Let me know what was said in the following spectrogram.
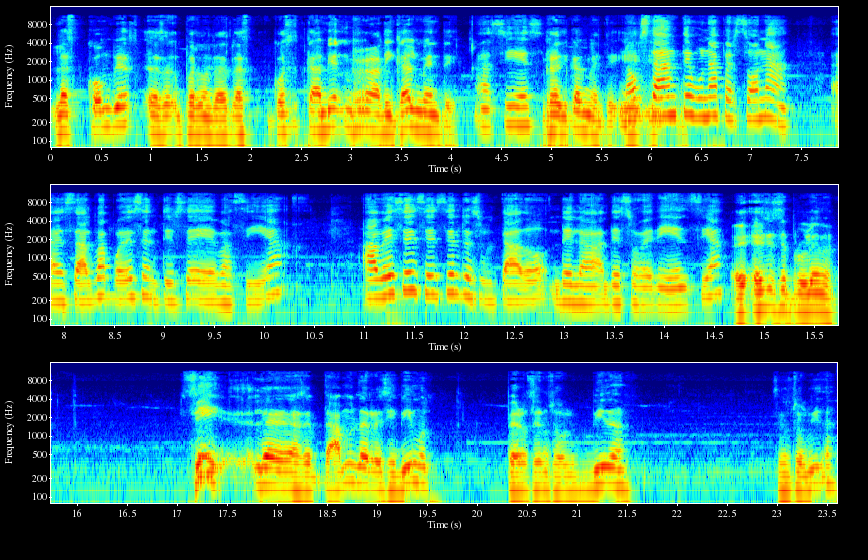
las, cambias, las- perdón, las, las cosas cambian radicalmente. Así es. Radicalmente. No Y- obstante, una persona eh, salva puede sentirse vacía. A veces es el resultado de la desobediencia. e- ese es el problema. Sí, le aceptamos, le recibimos, pero se nos olvida. Se nos olvida.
